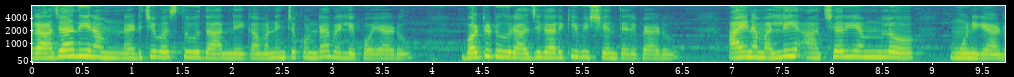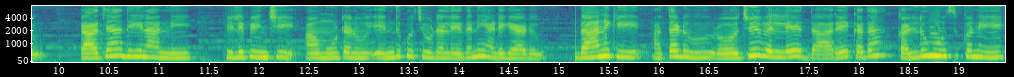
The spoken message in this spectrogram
రాజాధీనం రాజాదీనం నడిచి వస్తూ దాన్ని గమనించకుండా వెళ్ళిపోయాడు. భటుడు రాజుగారికి విషయం తెలిపాడు. ఆయన మళ్ళీ ఆశ్చర్యంలో మునిగాడు. రాజాధీనాన్ని పిలిపించి ఆ మూటను ఎందుకు చూడలేదని అడిగాడు. దానికి అతడు రోజూ వెళ్ళే దారే కదా కళ్ళు మూసుకొని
